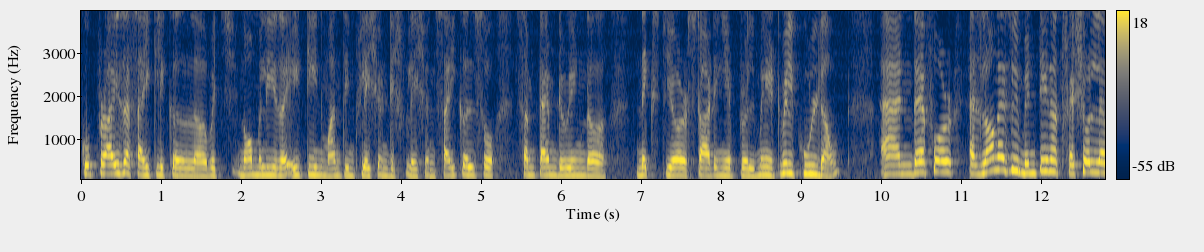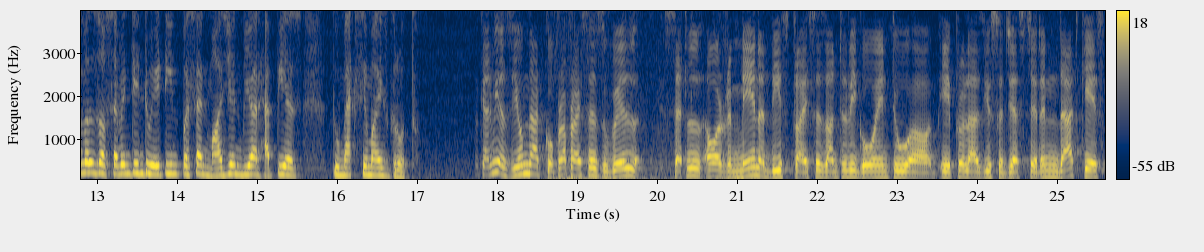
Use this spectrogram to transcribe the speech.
copra is a cyclical, uh, which normally is a 18-month inflation deflation cycle. So sometime during the next year, starting April, May, it will cool down. And therefore, as long as we maintain a threshold levels of 17 to 18% margin, we are happy as to maximize growth. Can we assume that copra prices will settle or remain at these prices until we go into uh, April, as you suggested. In that case,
